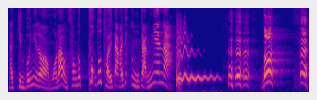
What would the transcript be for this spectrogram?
我根本你咯，我老用唱到扑到台档，我就唔敢面啦。来，哎，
